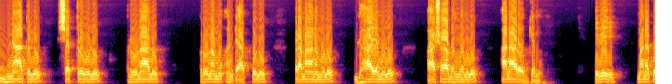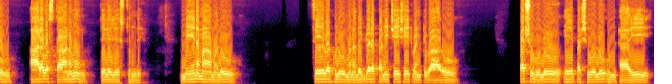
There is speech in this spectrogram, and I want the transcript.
జ్ఞాతులు శత్రువులు రుణాలు రుణము అంటే అప్పులు ప్రమాణములు గాయములు ఆశాభంగములు అనారోగ్యము. ఇవి మనకు ఆరవ స్థానము తెలియజేస్తుంది. మేనమామలు సేవకులు మన దగ్గర పనిచేసేటువంటి వారు. పశువులు ఏ పశువులు ఉంటాయి?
